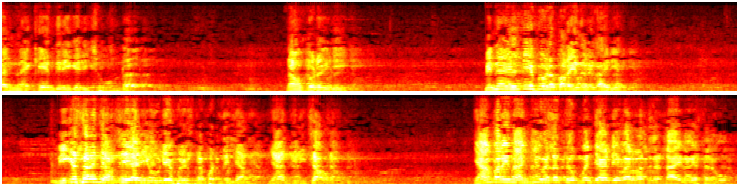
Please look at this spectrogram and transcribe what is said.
തന്നെ കേന്ദ്രീകരിച്ചുകൊണ്ട് നമുക്കിവിടെ വിജയിക്കാം. പിന്നെ എൽ ഡി എഫ് ഇവിടെ പറയുന്നൊരു കാര്യം. വികസനം ചർച്ച ചെയ്യാൻ യു ഡി എഫ് ഇഷ്ടപ്പെടുന്നില്ല. ഞാൻ തിരിച്ചാ പറഞ്ഞു ഞാൻ പറയുന്ന അഞ്ചു കൊല്ലത്തെ ഉമ്മൻചാണ്ടി ഭരണത്തിലുണ്ടായ വികസനവും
